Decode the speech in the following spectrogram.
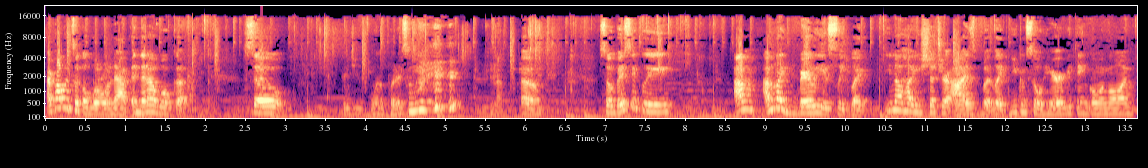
I probably took a little nap and then I woke up. So, did you want to put it somewhere? No. Oh. So basically, I'm I'm like barely asleep. Like, you know how you shut your eyes, but like you can still hear everything going on?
